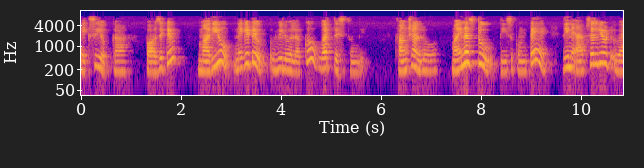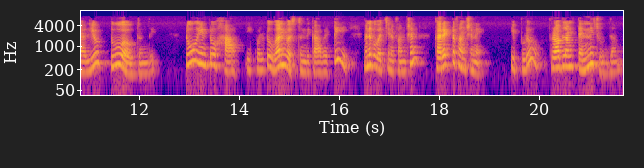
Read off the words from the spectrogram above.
ఎక్స్ యొక్క పాజిటివ్ మరియు నెగటివ్ విలువలకు వర్తిస్తుంది. ఫంక్షన్లో మైనస్ టూ తీసుకుంటే దీని అబ్సల్యూట్ వాల్యూ టూ అవుతుంది. Two into half equal to one వస్తుంది కాబట్టి మనకు వచ్చిన ఫంక్షన్ కరెక్ట్ ఫంక్షనే ఇప్పుడు ప్రాబ్లం టెన్ని చూద్దాం.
